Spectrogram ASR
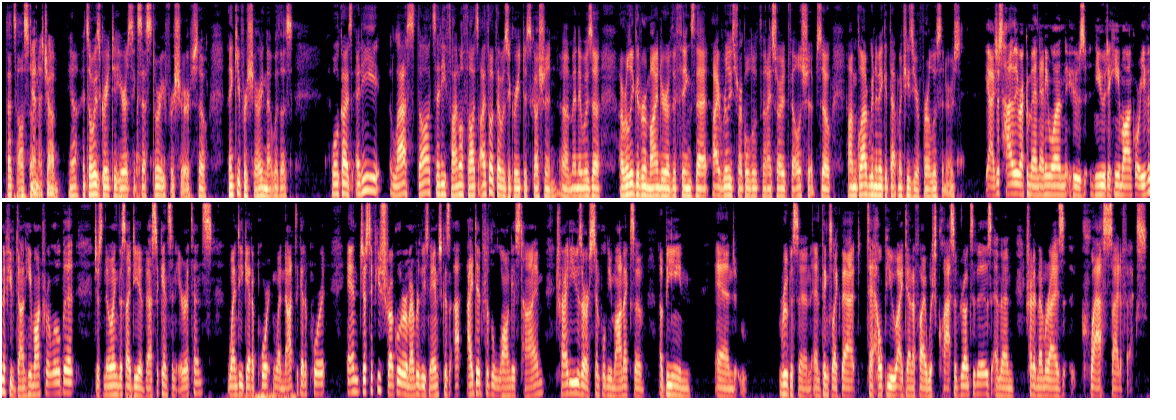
That's awesome. Yeah, nice job. Yeah, it's always great to hear a success story for sure. So thank you for sharing that with us. Well, guys, any last thoughts, any final thoughts? I thought that was a great discussion. Um, and it was a, a really good reminder of the things that I really struggled with when I started fellowship. So I'm glad we're going to make it that much easier for our listeners. Yeah, I just highly recommend anyone who's new to HEMONC, or even if you've done HEMONC for a little bit, just knowing this idea of vesicants and irritants when to get a port and when not to get a port. And just if you struggle to remember these names, because I, I did for the longest time, try to use our simple mnemonics of a bean and rubicin and things like that to help you identify which class of drugs it is and then try to memorize class side effects.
